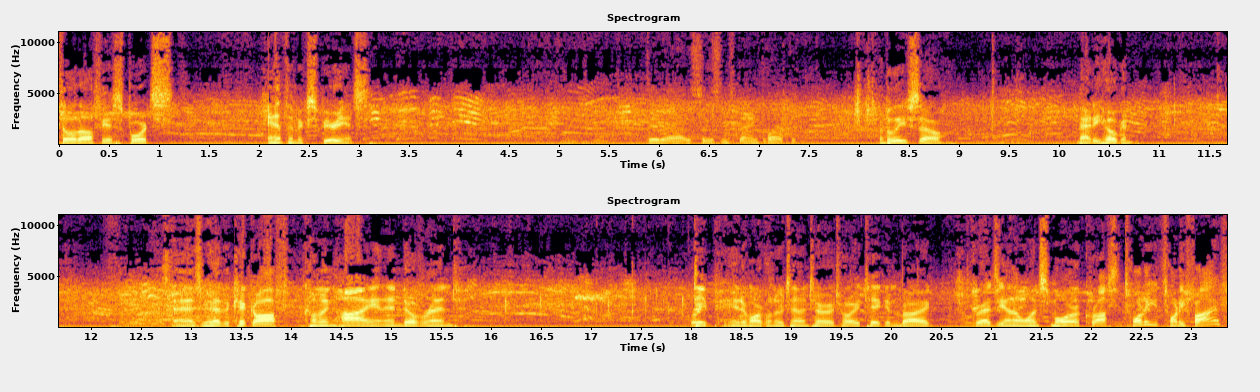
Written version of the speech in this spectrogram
Philadelphia sports anthem experience. Did uh, the Citizens Bank Park? I believe so. Maddie Hogan. As we had the kickoff coming high and end over end. Deep into Marple Newtown territory, taken by Graziano once more across the 20, 25.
